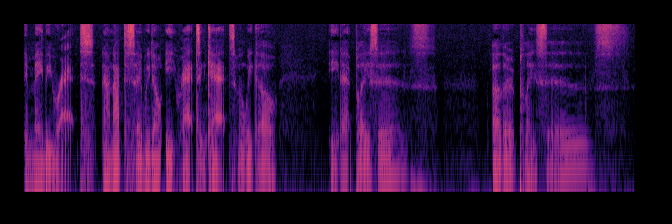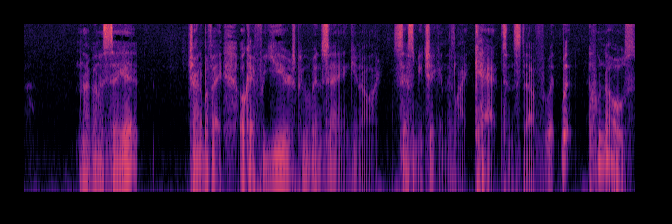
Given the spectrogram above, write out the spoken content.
It may be rats. Now, not to say we don't eat rats and cats when we go eat at places, other places. I'm not gonna say it. China buffet. Okay, for years people have been saying, you know, like sesame chicken is like cats and stuff. But but who knows?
